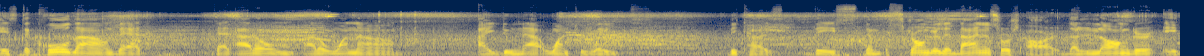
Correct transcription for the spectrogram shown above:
it's the cooldown that that I don't I don't wanna I do not want to wait because these the stronger the dinosaurs are the longer it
